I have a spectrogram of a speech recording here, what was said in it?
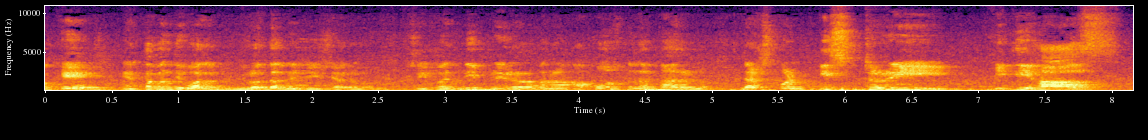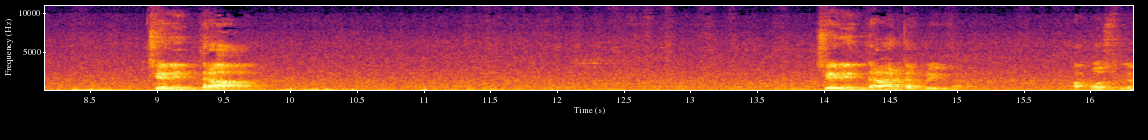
ఓకే ఎంతమంది వాళ్ళకు విరోధంగా చేశారు? సో ఇవన్నీ ప్రేరణ మన అపోస్తుల కారణం దట్స్ కాల్డ్ హిస్టరీ ఇతిహాస్ చరిత్ర. చరిత్ర అంట ప్రియుల అపోస్తుల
